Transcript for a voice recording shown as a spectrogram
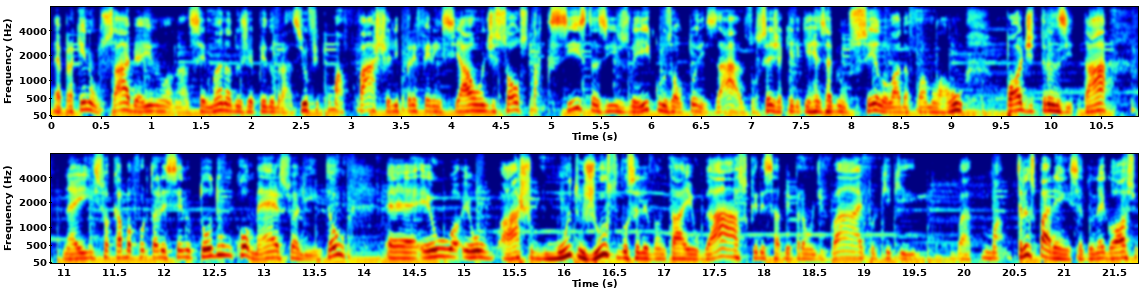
é para quem não sabe, aí no- na semana do GP do Brasil fica uma faixa ali preferencial onde só os taxistas e os veículos autorizados, ou seja, aquele que recebe um selo lá da Fórmula 1, pode transitar, né? E isso acaba fortalecendo todo um comércio ali. Então, é, eu, eu acho muito justo você levantar aí o gasto, querer saber para onde vai, por que que uma transparência do negócio,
